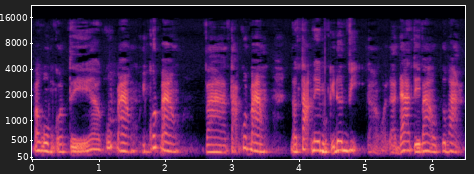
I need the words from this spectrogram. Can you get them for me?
bao gồm có tế cốt bào hủy cốt bào và tạo cốt bào nó tạo nên một cái đơn vị à, gọi là đa tế bào cơ bản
